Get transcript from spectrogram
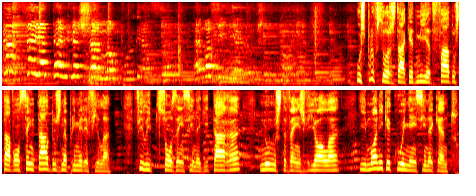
praça e até lhe chamam por graça a dos. Os professores da Academia de Fado estavam sentados na primeira fila. Filipe de Souza ensina guitarra, Nuno Estevens viola e Mónica Cunha ensina canto.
